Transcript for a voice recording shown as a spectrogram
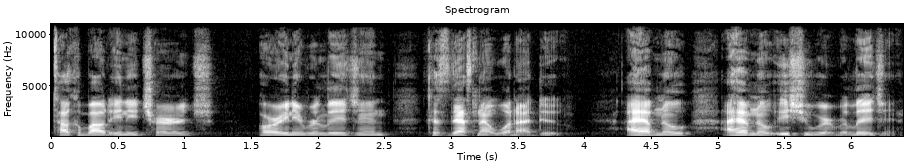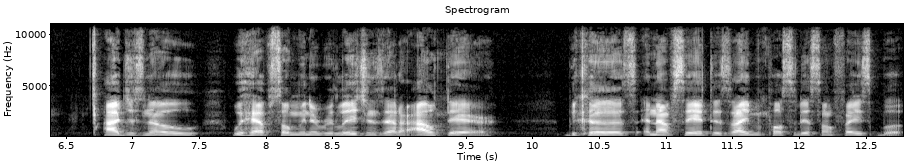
talk about any church or any religion because that's not what I do. I have no I have no issue with religion. I just know we have so many religions that are out there because, and I've said this, I even posted this on Facebook.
